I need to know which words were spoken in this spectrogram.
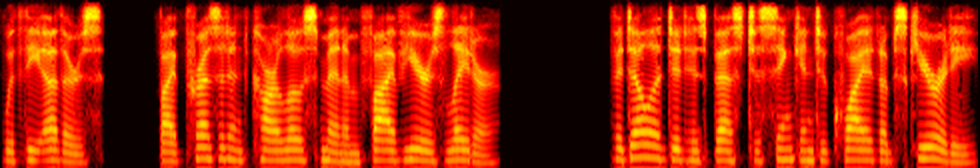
with the others, by President Carlos Menem five years later. Videla did his best to sink into quiet obscurity,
